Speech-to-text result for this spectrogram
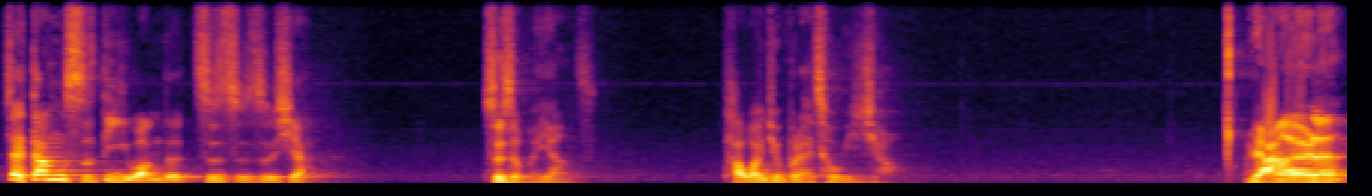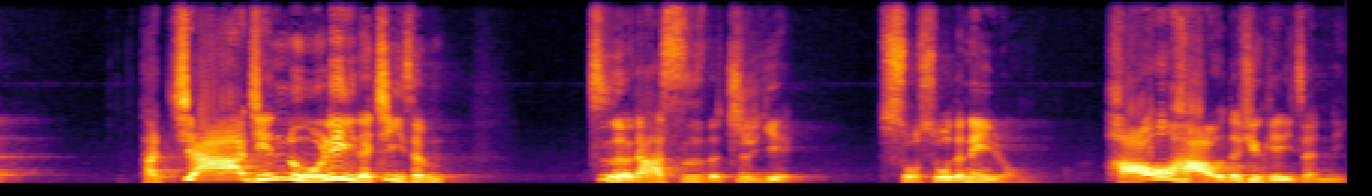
在当时帝王的支持之下，是怎么样子？他完全不来凑一脚。然而呢，他加紧努力的继承智尔大师的志业所说的内容，好好的去给你整理。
